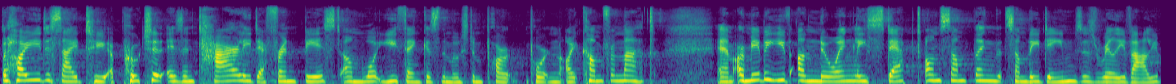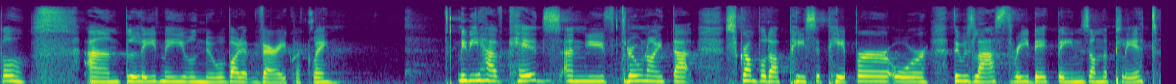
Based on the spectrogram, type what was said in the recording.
but how you decide to approach it is entirely different based on what you think is the most important outcome from that. Um, or maybe you've unknowingly stepped on something that somebody deems is really valuable, and believe me, you will know about it very quickly. Maybe you have kids and you've thrown out that scrumpled up piece of paper or those last three baked beans on the plate,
